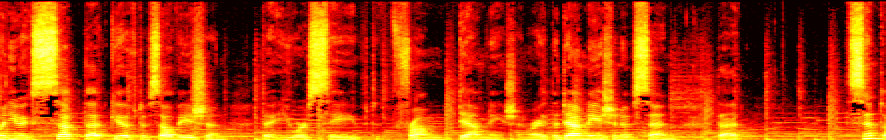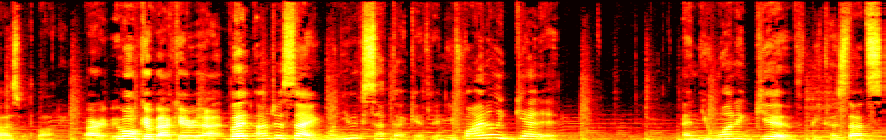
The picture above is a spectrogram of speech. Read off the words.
when you accept that gift of salvation, that you are saved from damnation, right? The damnation of sin, that sin dies with the body. All right, we won't go back over that, but I'm just saying, when you accept that gift and you finally get it, and you want to give because that's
